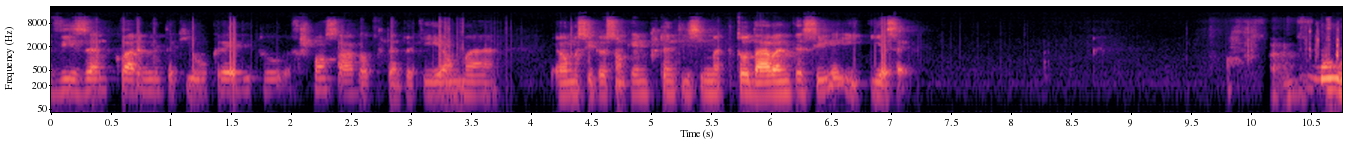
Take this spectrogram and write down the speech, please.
visando claramente aqui o crédito responsável. Portanto, aqui é uma, é uma situação que é importantíssima que toda a banca siga e, e. Houve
